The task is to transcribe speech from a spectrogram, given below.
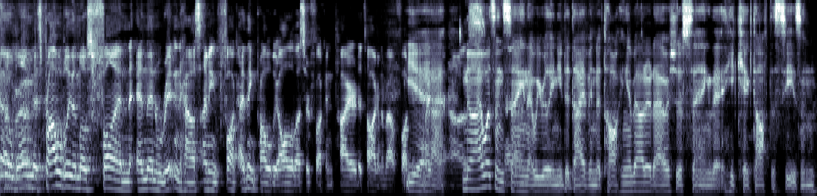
Yeah, the bro. one that's probably the most fun, and then Rittenhouse. I mean, fuck, I think probably all of us are fucking tired of talking about fucking Yeah. Rittenhouse. No, I wasn't Uh, saying that we really need to dive into talking about it. I was just saying that he kicked off the season.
